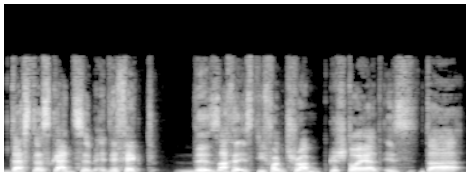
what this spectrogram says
dass das Ganze im Endeffekt eine Sache ist, die von Trump gesteuert ist, da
